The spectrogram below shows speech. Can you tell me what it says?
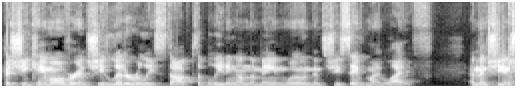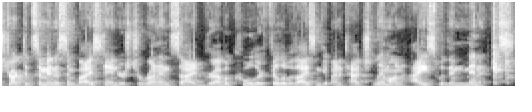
Because she came over and she literally stopped the bleeding on the main wound and she saved my life. And then she instructed some innocent bystanders to run inside, grab a cooler, fill it with ice, and get my attached limb on ice within minutes.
